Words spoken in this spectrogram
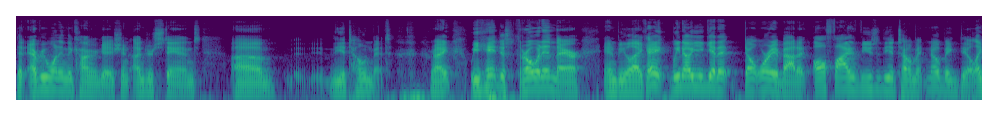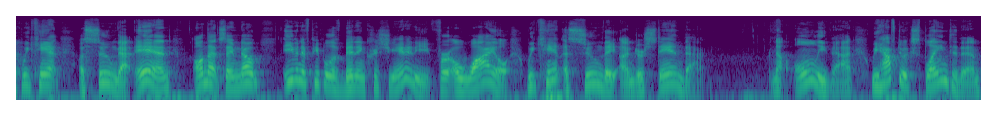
that everyone in the congregation understands um, the atonement, right? We can't just throw it in there and be like, hey, we know you get it. Don't worry about it. All five views of the atonement, no big deal. Like, we can't assume that. And on that same note, even if people have been in Christianity for a while, we can't assume they understand that. Not only that, we have to explain to them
